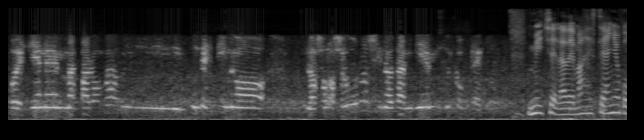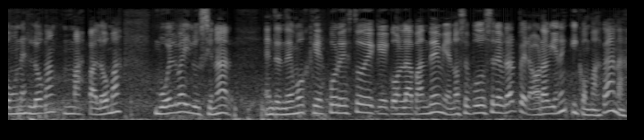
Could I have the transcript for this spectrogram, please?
pues tiene en Maspalomas un, un destino no solo seguro, sino también muy completo. Michel, además este año con un eslogan, Más Palomas, vuelve a ilusionar. Entendemos que es por esto de que con la pandemia no se pudo celebrar, pero ahora vienen y con más ganas.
